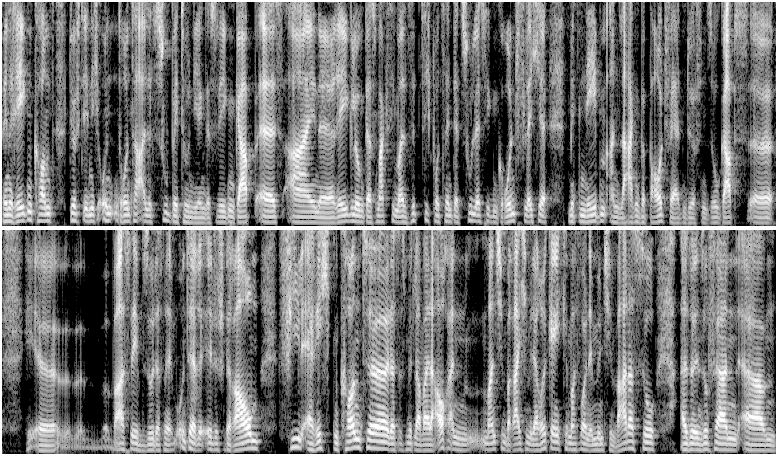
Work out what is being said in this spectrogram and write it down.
wenn Regen kommt, dürft ihr nicht unten drunter alles zubetonieren. Deswegen gab es eine Regelung, dass maximal 70 Prozent der zulässigen Grundfläche mit Nebenanlagen bebaut werden dürfen. So gab es, äh, äh, war es eben so, dass man im unterirdischen Raum viel errichten konnte. Das ist mittlerweile auch an manchen Bereichen wieder rückgängig gemacht worden. In München war das so. Also insofern ähm,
